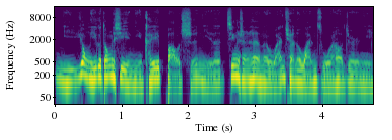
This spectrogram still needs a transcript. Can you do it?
你用一个东西，你可以保持你的精神上的完全的完足，然后就是你，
